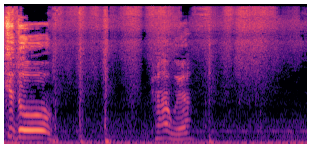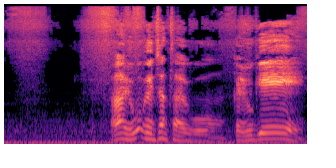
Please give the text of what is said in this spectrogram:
시트도 편하고요. 아, 요거 괜찮다, 요거. 그니까 요게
